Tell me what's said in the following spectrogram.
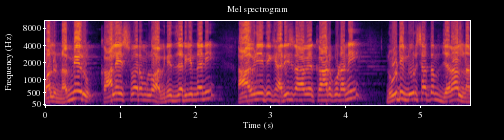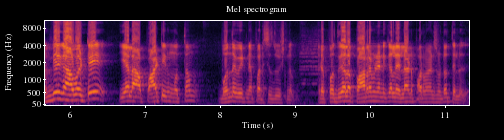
వాళ్ళు నమ్మారు కాళేశ్వరంలో అవినీతి జరిగిందని ఆ అవినీతికి హరీష్ రావే అని నూటికి నూరు శాతం జనాలు నమ్మారు కాబట్టే ఇలా ఆ పార్టీని మొత్తం బొంద పెట్టిన పరిస్థితి చూసినాం. రేపు పొద్దుగాల పార్లమెంట్ ఎన్నికల్లో ఎలాంటి పర్ఫార్మెన్స్ ఉంటుందో తెలియదు.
